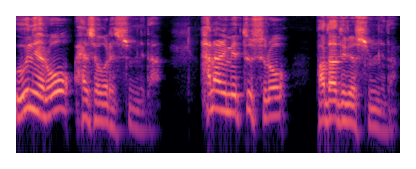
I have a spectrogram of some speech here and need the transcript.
은혜로 해석을 했습니다. 하나님의 뜻으로 받아들였습니다.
